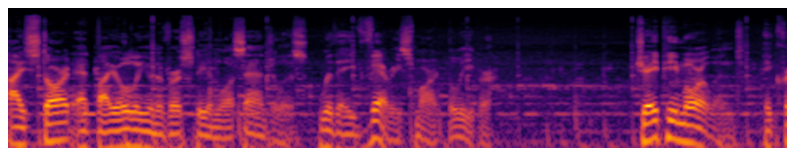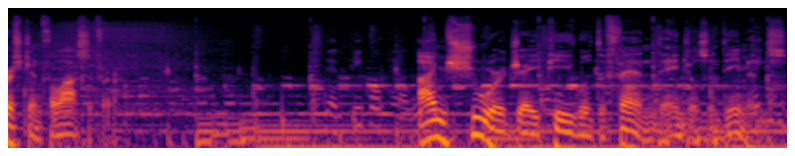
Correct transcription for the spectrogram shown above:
I start at Biola University in Los Angeles with a very smart believer. J.P. Moreland, a Christian philosopher. I'm sure JP will defend angels and demons.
